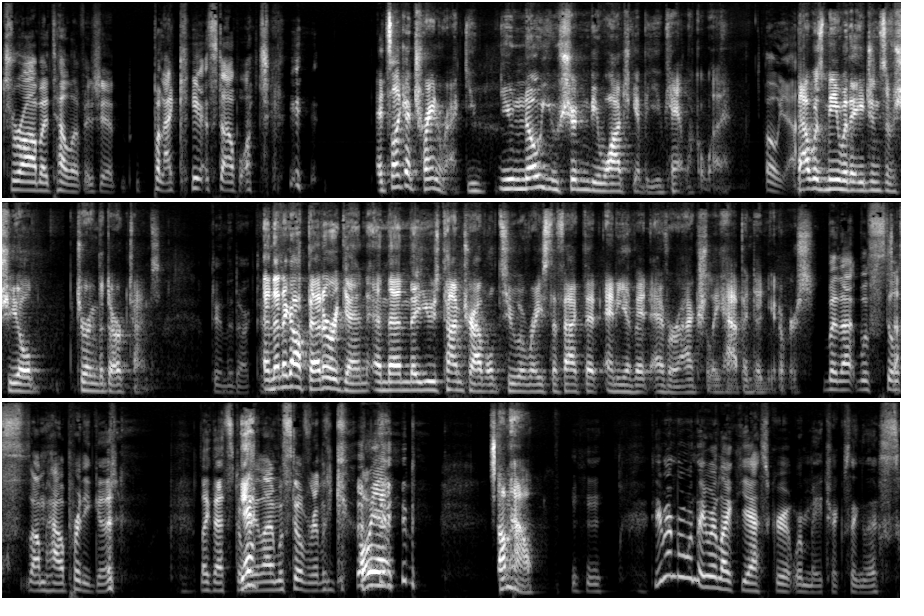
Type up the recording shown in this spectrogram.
drama television, but I can't stop watching it. It's like a train wreck. You you know you shouldn't be watching it, but you can't look away. Oh yeah, That was me with Agents of Shield during the dark times. during the dark time. And then it got better again, and then they used time travel to erase the fact that any of it ever actually happened in universe. but that was still somehow pretty good. Like that Yeah. storyline was still really good. Oh, yeah. Somehow. Mm-hmm. Do you remember when they were like, "Yeah, screw it, we're matrixing this"?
